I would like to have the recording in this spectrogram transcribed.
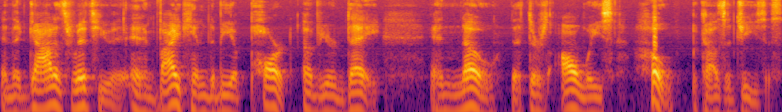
and that God is with you, and invite Him to be a part of your day, and know that there's always hope because of Jesus.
